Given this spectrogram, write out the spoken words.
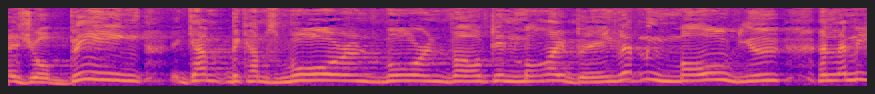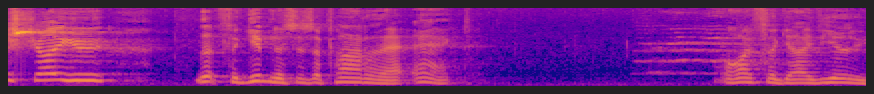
as your being becomes more and more involved in my being. Let me mold you and let me show you that forgiveness is a part of that act. I forgave you,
